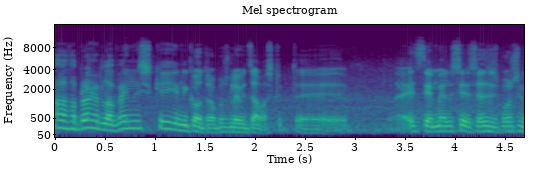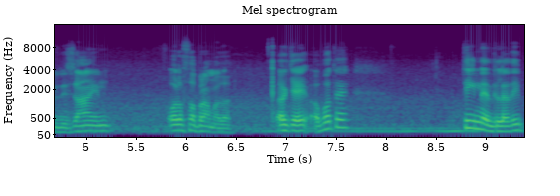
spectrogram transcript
αλλά θα πρέπει να καταλαβαίνεις και γενικότερα πώς δουλεύει JavaScript. Ε, HTML, CSS, responsive design, όλα αυτά τα πράγματα. OK, okay, οπότε τι είναι δηλαδή,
